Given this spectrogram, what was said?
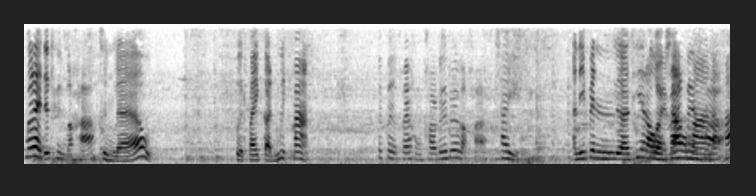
เมื่อไหร่จะถึงล่ะคะ ถึงแล้ว เปิดไฟก่อนมืดมากจะเปิดไฟของเขาได้ด้วยเหรอคะ ใช่ อันนี้เป็นเรือที่เราเช่ามานะคะ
